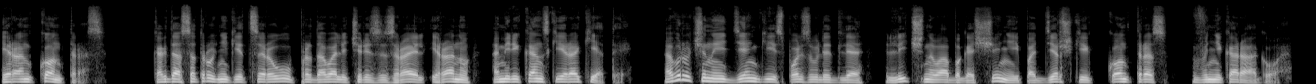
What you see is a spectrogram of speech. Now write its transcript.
«Иран-Контрас», когда сотрудники ЦРУ продавали через Израиль Ирану американские ракеты, а вырученные деньги использовали для личного обогащения и поддержки «Контрас» в Никарагуа.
